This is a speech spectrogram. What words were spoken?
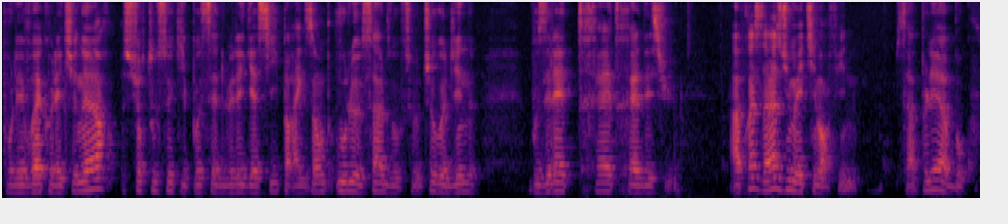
Pour les vrais collectionneurs, surtout ceux qui possèdent le Legacy par exemple, ou le Sals ou le Chogojin, vous allez être très très déçus. Après, ça reste du Mighty Morphin. Ça plaît à beaucoup.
